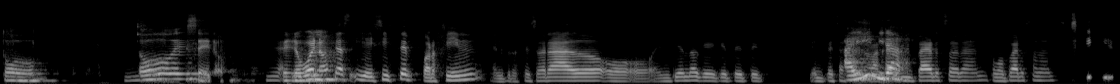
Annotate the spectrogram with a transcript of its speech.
todo todo de cero. Pero bueno. Y hiciste por fin el profesorado, o, entiendo que, te, empezaste Ahí, a mira, personal, como personal. Sí,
